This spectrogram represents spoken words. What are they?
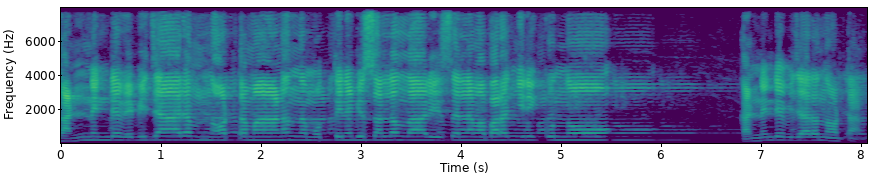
കണ്ണിന്റെ വ്യഭിചാരം നോട്ടമാണെന്ന് മുത്തുനബി സല്ലാ അലൈഹി വസല്ലമ പറഞ്ഞിരിക്കുന്നു. കണ്ണിന്റെ വിചാരം നോട്ടാണ്.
